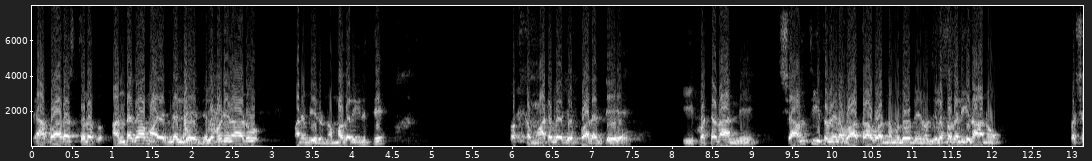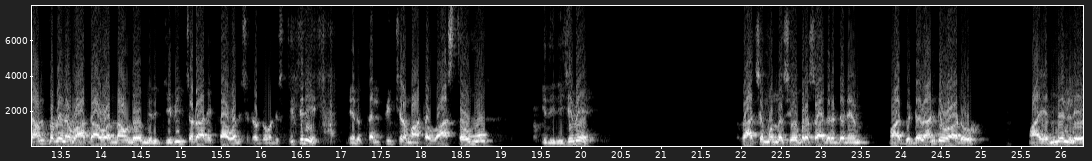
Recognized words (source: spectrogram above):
వ్యాపారస్తులకు అండగా మా ఎమ్మెల్యే నిలబడినాడు అని మీరు నమ్మగలిగితే ఒక్క మాటలో చెప్పాలంటే ఈ పట్టణాన్ని శాంతియుతమైన వాతావరణంలో నేను నిలపగలిగినాను. ప్రశాంతమైన వాతావరణంలో మీరు జీవించడానికి కావలసినటువంటి స్థితిని నేను కల్పించిన మాట వాస్తవము. ఇది నిజమే. రాచముల్ల శివప్రసాద్ రెడ్డి అనే మా బిడ్డలాంటి వాడు మా ఎమ్మెల్యే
